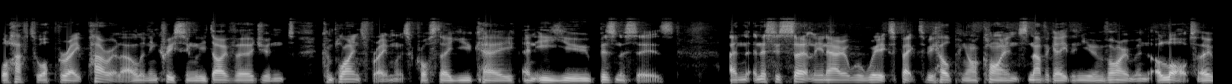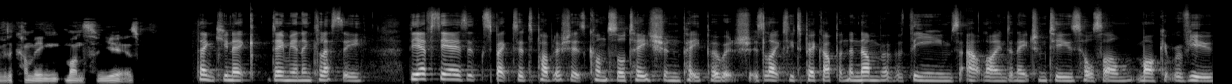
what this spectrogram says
will have to operate parallel and increasingly divergent compliance frameworks across their UK and EU businesses. And, and, this is certainly an area where we expect to be helping our clients navigate the new environment a lot over the coming months and years. Thank you, Nick, Damian, and Kelesi. The FCA is expected to publish its consultation paper, which is likely to pick up on a number of themes outlined in HMT's wholesale market review.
